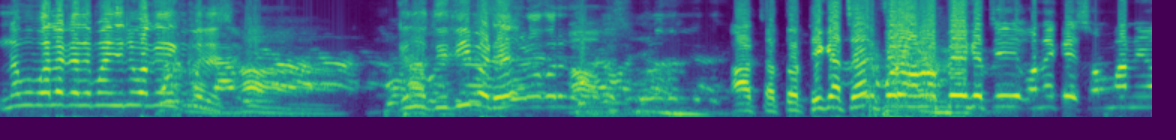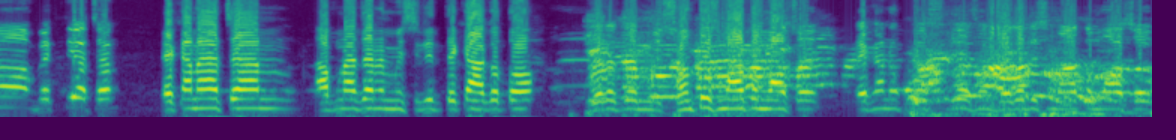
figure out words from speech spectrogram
নেবু বলে কাছে কি বলেছে? হ্যাঁ, হ্যাঁ, কিন্তু দিদি বেটে। হ্যাঁ। আচ্ছা তো ঠিক আছে এরপরে আমরা পেয়ে গেছি। অনেকে সম্মানীয় ব্যক্তি আছেন। এখানে আছেন আপনার জানেন মিশ্রি থেকে আগত। সন্তোষ মাহাতো মহাশয়। এখানে উপস্থিত আছেন জগদীশ মাহাতো মহাশয়।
